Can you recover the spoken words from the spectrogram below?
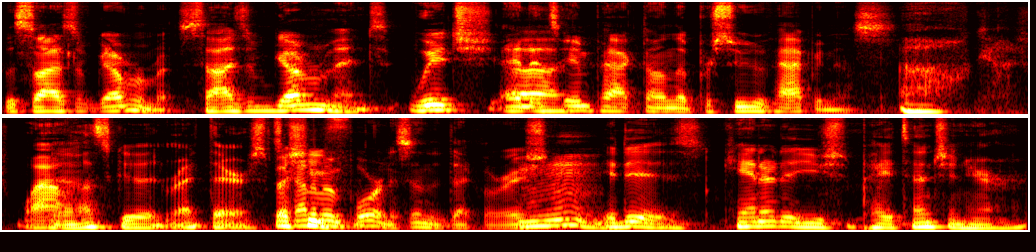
The size of government size of government, which and its uh, impact on the pursuit of happiness. oh gosh, wow, Yeah. that's good right there. It's Especially kind of f- important. It's in the Declaration. It is Canada. You should pay attention here.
